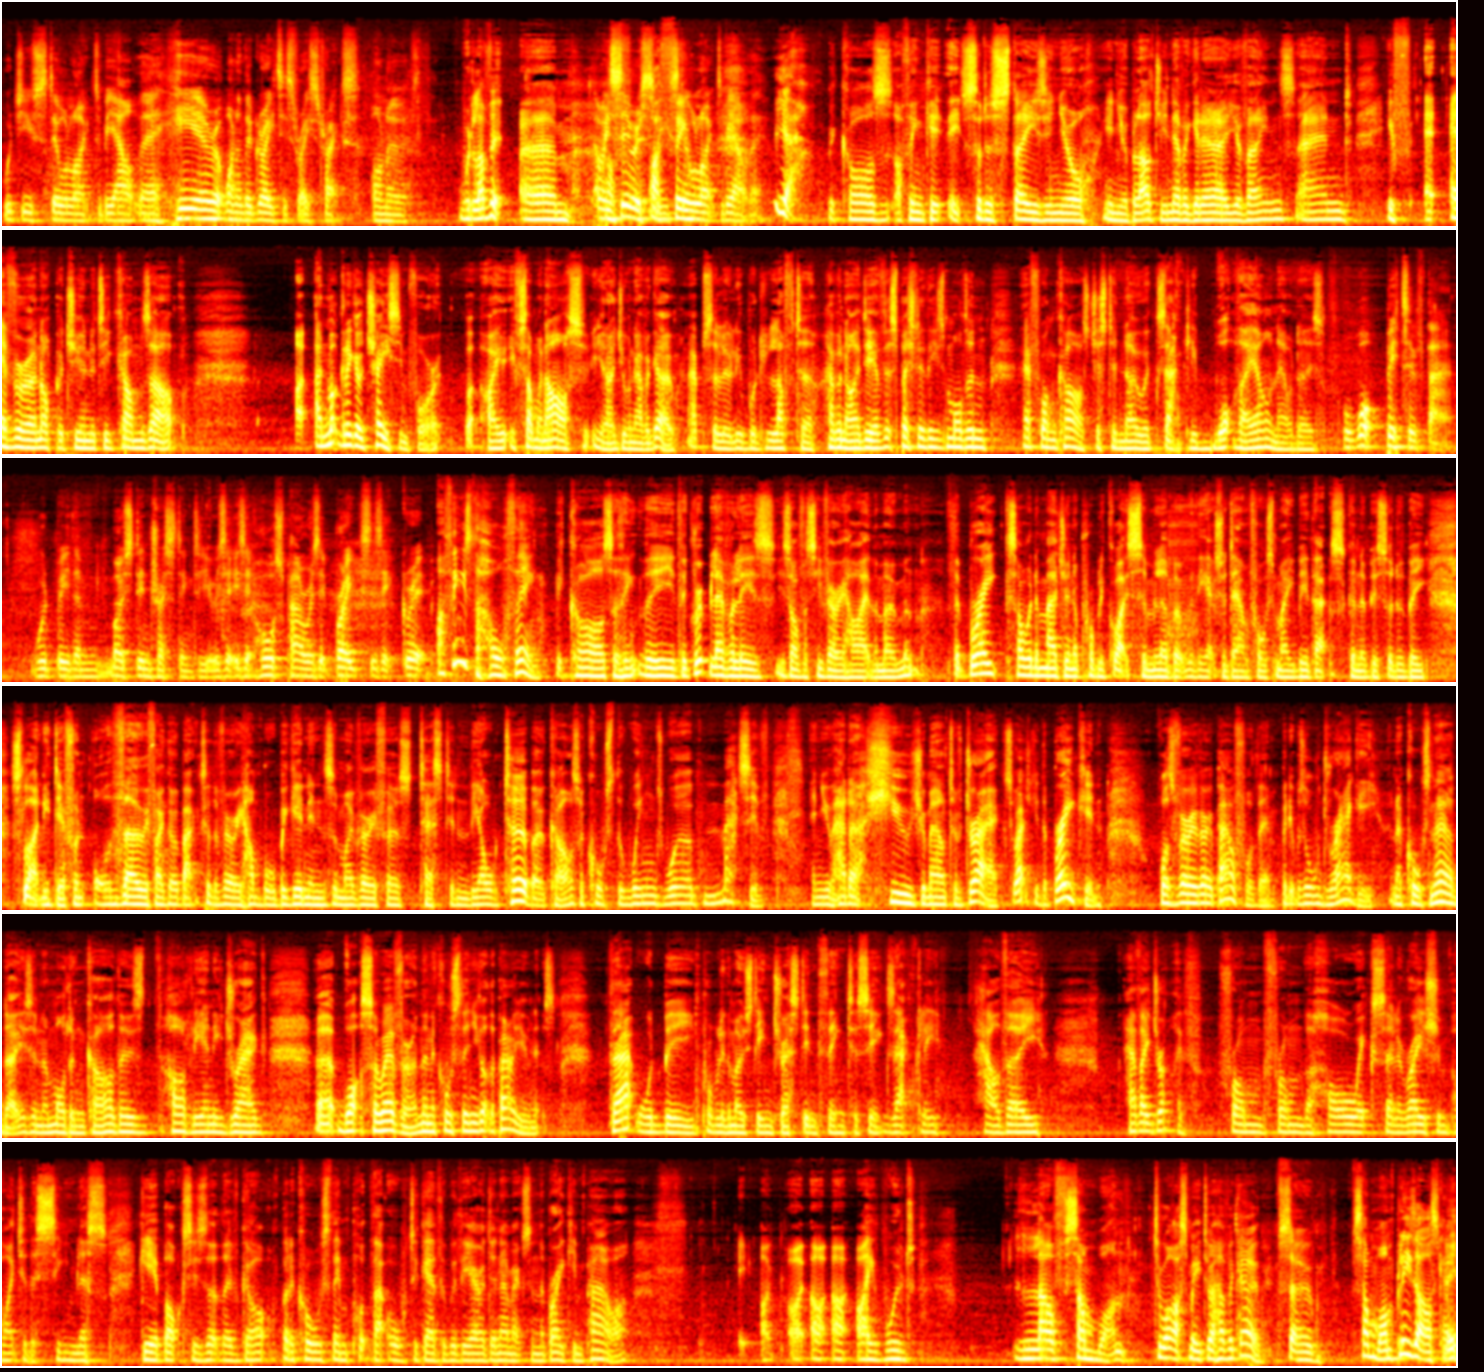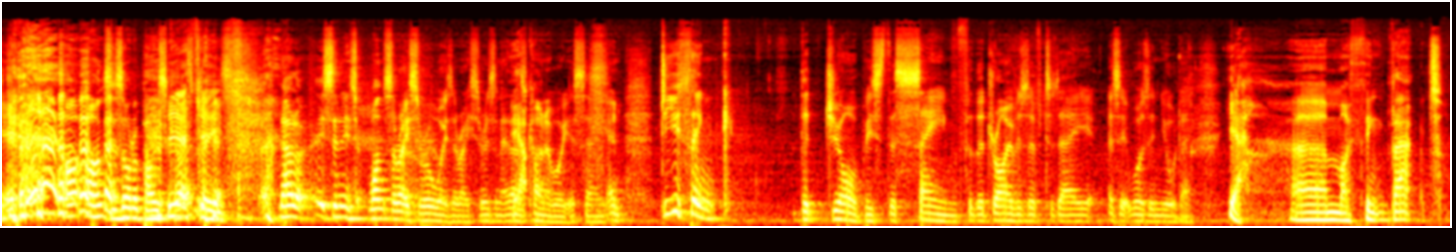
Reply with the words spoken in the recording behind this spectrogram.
would you still like to be out there here at one of the greatest racetracks on earth? Would love it. Um, I mean, seriously, I think- still like to be out there? yeah, because I think it, it sort of stays in your in your blood. You never get it out of your veins, and if ever an opportunity comes up, I, I'm not going to go chasing for it. But I, if someone asks, you know, do you want to have a go? Absolutely, would love to have an idea of, especially these modern F1 cars, just to know exactly what they are nowadays. Well, what bit of that would be the most interesting to you? Is it is it horsepower? Is it brakes? Is it grip? I think it's the whole thing because I think the, the grip level is is obviously very high at the moment. The brakes, I would imagine, are probably quite similar, but with the extra downforce, maybe that's going to be sort of be slightly different. Although, if I go back to the very humble beginnings of my very first test in the old turbo cars, of course, the wings were massive, and you had a huge amount of drag. So actually, the braking was very, very powerful then, but it was all draggy. And of course, nowadays in a modern car, there's hardly any drag uh, whatsoever. And then, of course, then you've got the power units. That would be probably the most interesting thing to see exactly how they how they drive from from the whole acceleration point to the seamless gearboxes that they've got. But of course, then put that all together with the aerodynamics and the braking power. I, I, I, I would love someone to ask me to have a go. So, someone, please ask me. Answers on a postcard. Yes, please. now, look, it's, an, it's once a racer, always a racer, isn't it? That's Yeah. kind of what you're saying. And do you think the job is the same for the drivers of today as it was in your day? Yeah, um, I think that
